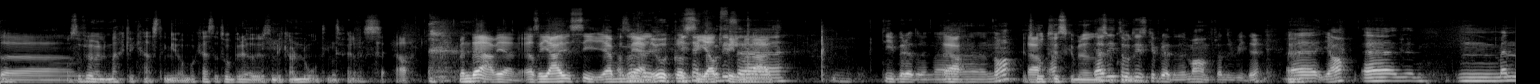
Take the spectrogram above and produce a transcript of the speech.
Også for en veldig merkelig castingjobb å caste to brødre som ikke har noen ting til felles. Ja, men det er vi enige. Altså, jeg, sier- jeg Altså, mener jo ikke å si at filmen er De brødrene Ja. nå? De to Ja. tyske brødrene Ja, de to tyske brødrene med han fra The Reader. Eh, ja. Uh, mm, men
